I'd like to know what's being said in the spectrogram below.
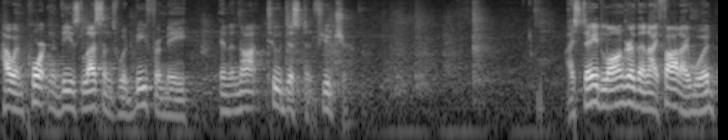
how important these lessons would be for me in the not too distant future. I stayed longer than I thought I would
